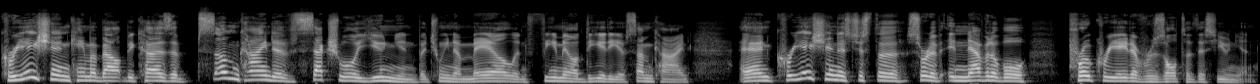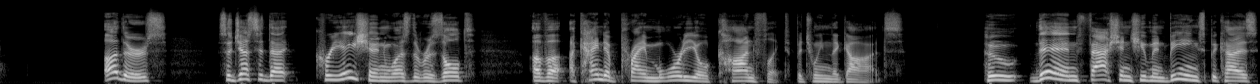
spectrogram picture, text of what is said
creation came about because of some kind of sexual union between a male and female deity of some kind, and creation is just the sort of inevitable procreative result of this union. Others suggested that creation was the result of a, a kind of primordial conflict between the gods, who then fashioned human beings because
